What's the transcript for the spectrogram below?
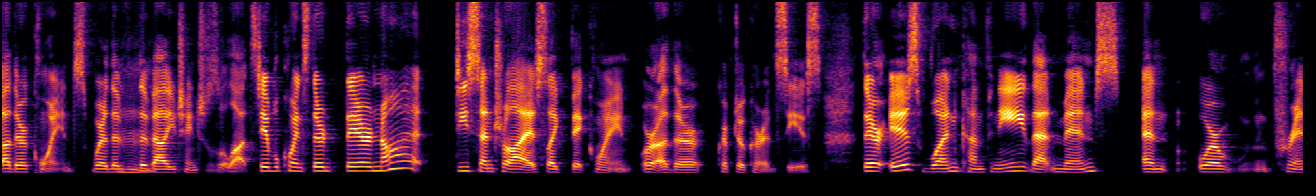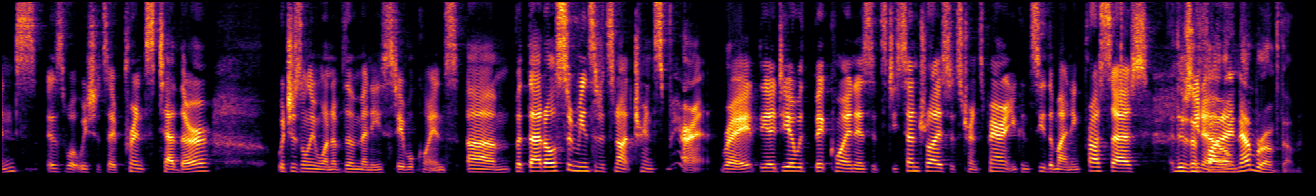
other coins where the the Mhm. value changes a lot. Stable coins, they're they're not decentralized like Bitcoin or other cryptocurrencies. There is one company that mints and or prints is what we should say prints tether which is only one of the many stable coins um, but that also means that it's not transparent right the idea with bitcoin is it's decentralized it's transparent you can see the mining process There's a know. finite number of them.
